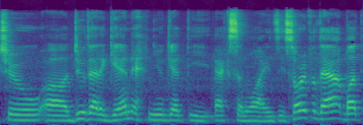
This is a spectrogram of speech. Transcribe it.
to uh, do that again and you get the X and Y and Z. Sorry for that, but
